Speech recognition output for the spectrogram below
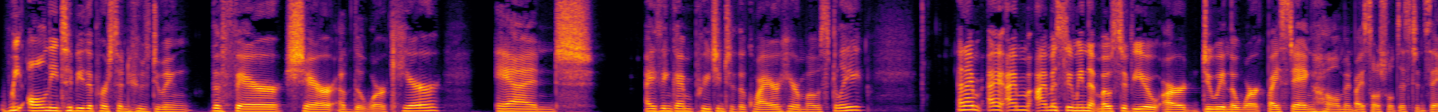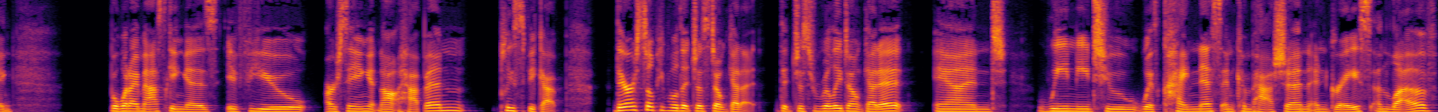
we all need to be the person who's doing the fair share of the work here. And I think I'm preaching to the choir here mostly. And I'm I, am i am i am assuming that most of you are doing the work by staying home and by social distancing. But what I'm asking is if you are seeing it not happen, please speak up. There are still people that just don't get it, that just really don't get it. And we need to, with kindness and compassion and grace and love,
